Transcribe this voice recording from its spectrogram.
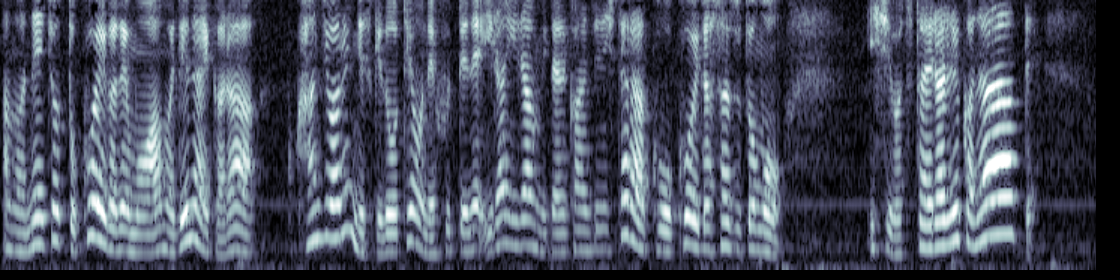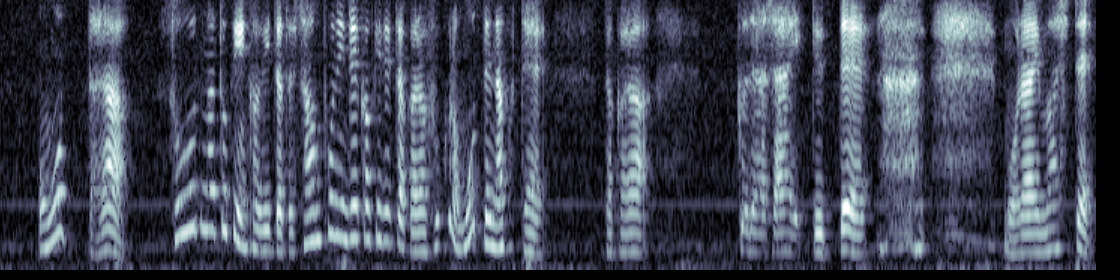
あまあねちょっと声がでもあんまり出ないから感じ悪いんですけど手をね振ってねイランイランみたいな感じにしたらこう声出さずとも意思は伝えられるかなって思ったらそんな時に限ったって散歩に出かけてたから袋持ってなくてだから「ください」って言って もらいまして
